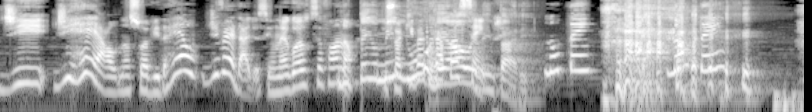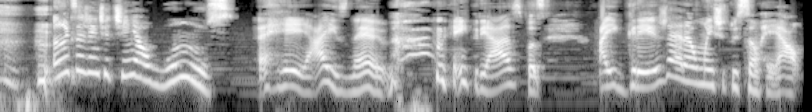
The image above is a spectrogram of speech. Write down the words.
de, de real na sua vida? Real, de verdade, assim, um negócio que você fala, não, não tenho isso aqui vai durar real, sempre. Não tem. não tem. Antes a gente tinha alguns é, reais, né? Entre aspas. A igreja era uma instituição real,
